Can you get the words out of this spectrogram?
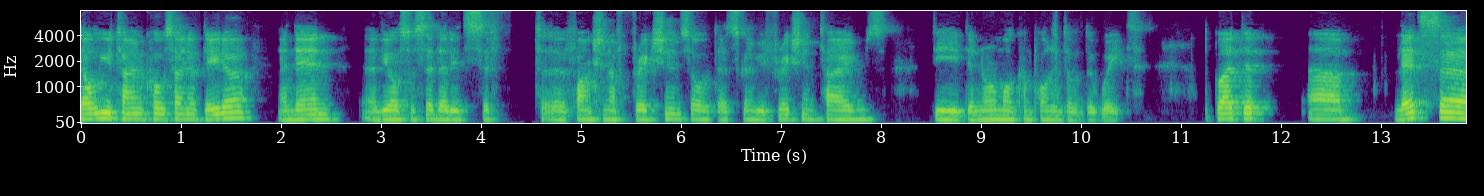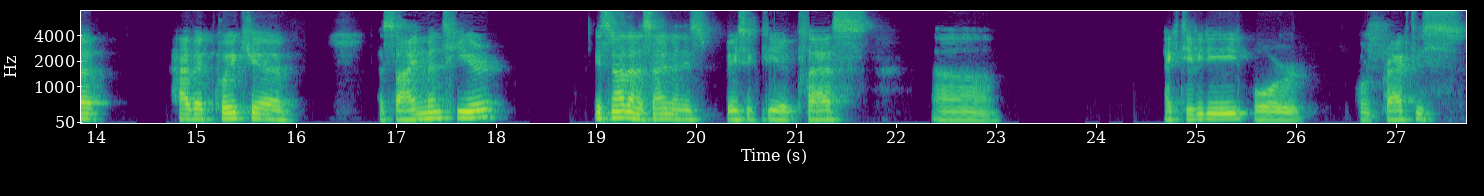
W times cosine of theta, and then uh, we also said that it's a function of friction. So that's going to be friction times the, the normal component of the weight. But uh, let's uh, have a quick uh, assignment here. It's not an assignment, it's basically a class um, activity or, or practice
